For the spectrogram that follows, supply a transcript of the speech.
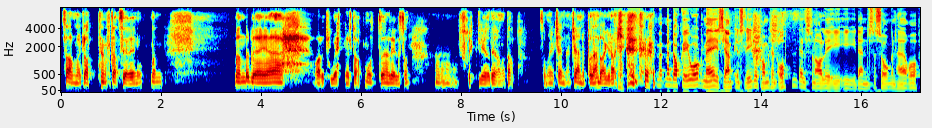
så hadde vi klart tatt serien nå. Men, men det ble eh, var det 2-1-0-tap mot eh, Lillestrøm. Uh, fryktelig irriterende tap. Som jeg kjenner, kjenner, på den dag i dag. men, men, dere er jo òg med i Champions League og kommer til en åttendelsfinale i, i, i denne sesongen her. og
